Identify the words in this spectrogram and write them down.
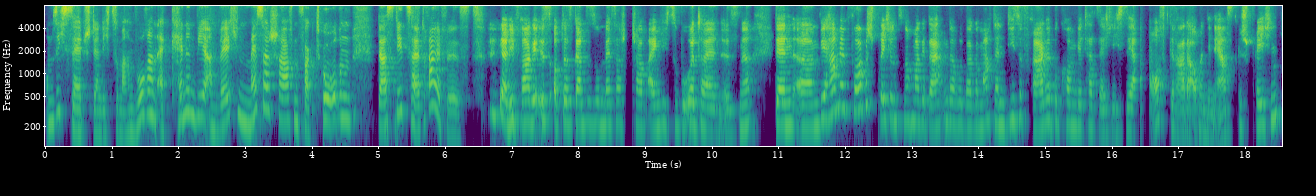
um sich selbstständig zu machen? Woran erkennen wir, an welchen messerscharfen Faktoren, dass die Zeit reif ist? Ja, die Frage ist, ob das Ganze so messerscharf eigentlich zu beurteilen ist. Ne? Denn ähm, wir haben im Vorgespräch uns nochmal Gedanken darüber gemacht, denn diese Frage bekommen wir tatsächlich sehr oft, gerade auch in den Erstgesprächen.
